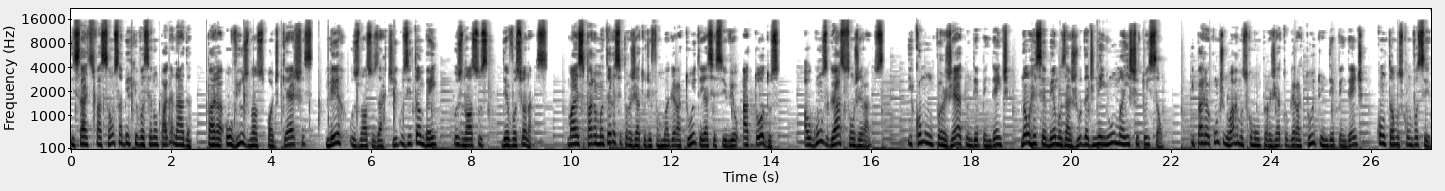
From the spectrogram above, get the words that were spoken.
e satisfação saber que você não paga nada para ouvir os nossos podcasts, ler os nossos artigos e também os nossos devocionais. Mas para manter esse projeto de forma gratuita e acessível a todos, alguns gastos são gerados. E como um projeto independente, não recebemos ajuda de nenhuma instituição. E para continuarmos como um projeto gratuito e independente, contamos com você.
